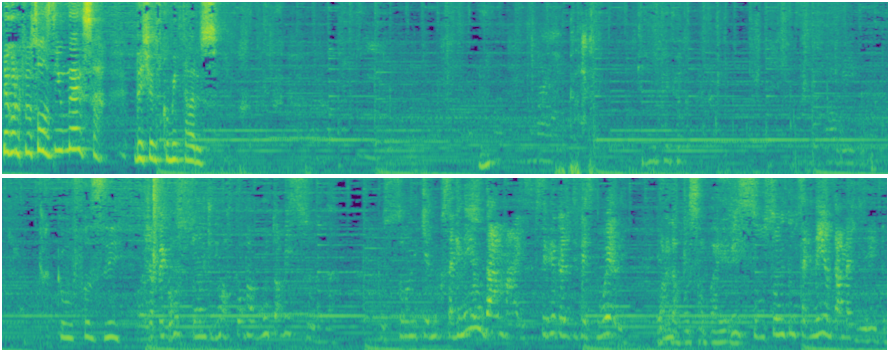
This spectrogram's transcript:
E agora que eu tô sozinho nessa? Deixa nos comentários. Que eu vou fazer? Já pegou o Sonic de uma forma muito absurda. O Sonic ele não consegue nem andar mais. Você viu o que a gente fez com ele? Bora dar poção pra ele. Isso, o Sonic não consegue nem andar mais direito.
